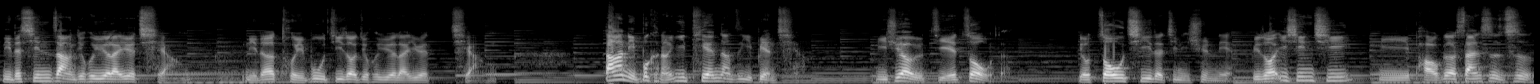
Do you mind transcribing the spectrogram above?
你的心脏就会越来越强，你的腿部肌肉就会越来越强。当然，你不可能一天让自己变强，你需要有节奏的、有周期的进行训练。比如说，一星期你跑个三四次。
